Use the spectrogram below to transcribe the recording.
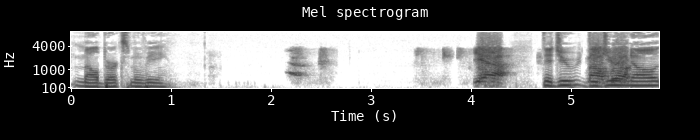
Mel Brooks movie? Yeah, Did you did Mel you Brooks. know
